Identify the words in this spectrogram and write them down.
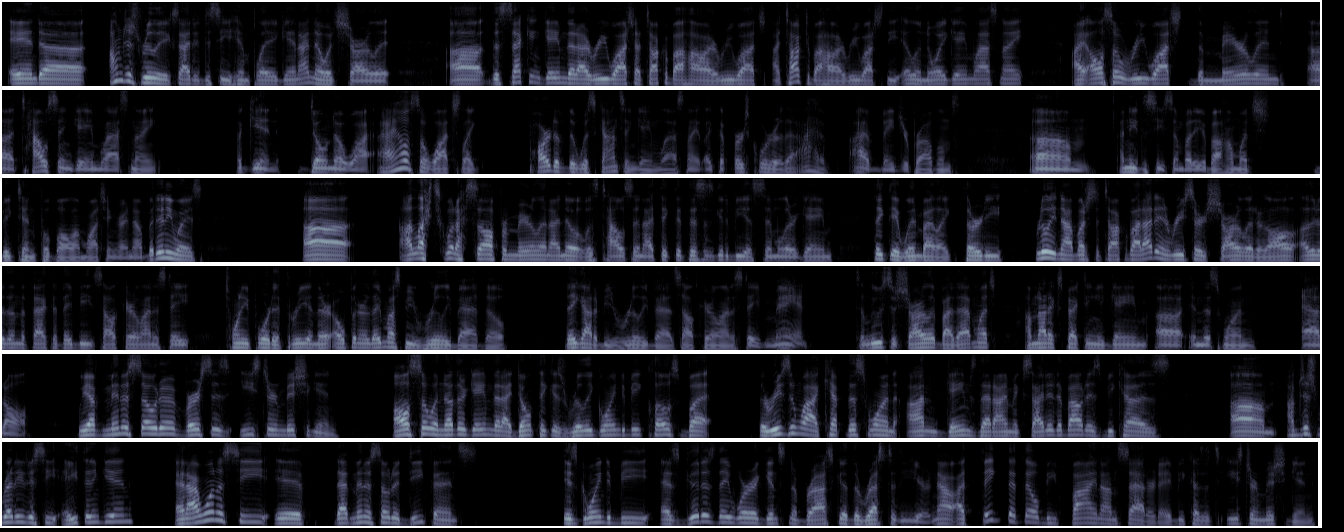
And uh, I'm just really excited to see him play again. I know it's Charlotte. Uh, the second game that I rewatched, I talk about how I rewatched. I talked about how I rewatched the Illinois game last night. I also rewatched the Maryland uh, Towson game last night. Again, don't know why. I also watched like part of the Wisconsin game last night, like the first quarter of that, I have I have major problems. Um, I need to see somebody about how much Big Ten football I'm watching right now. But anyways, uh, I liked what I saw from Maryland. I know it was Towson. I think that this is going to be a similar game. I think they win by like 30. Really, not much to talk about. I didn't research Charlotte at all, other than the fact that they beat South Carolina State 24 to three in their opener. They must be really bad though. They got to be really bad. South Carolina State, man to lose to Charlotte by that much, I'm not expecting a game uh, in this one at all. We have Minnesota versus Eastern Michigan. Also, another game that I don't think is really going to be close, but the reason why I kept this one on games that I'm excited about is because um, I'm just ready to see Athan again. And I want to see if that Minnesota defense is going to be as good as they were against Nebraska the rest of the year. Now, I think that they'll be fine on Saturday because it's Eastern Michigan,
